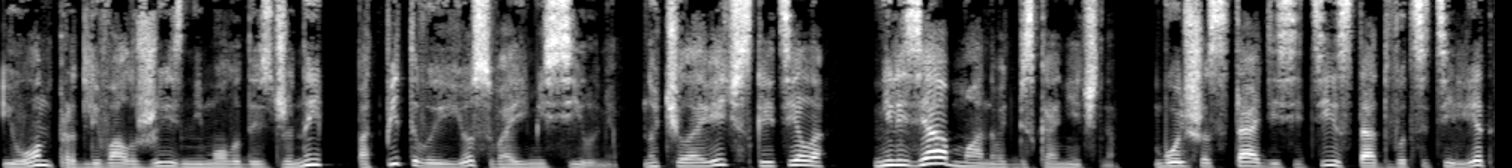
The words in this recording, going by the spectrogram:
и он продлевал жизнь и молодость жены, подпитывая ее своими силами. Но человеческое тело нельзя обманывать бесконечно. Больше 110-120 лет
